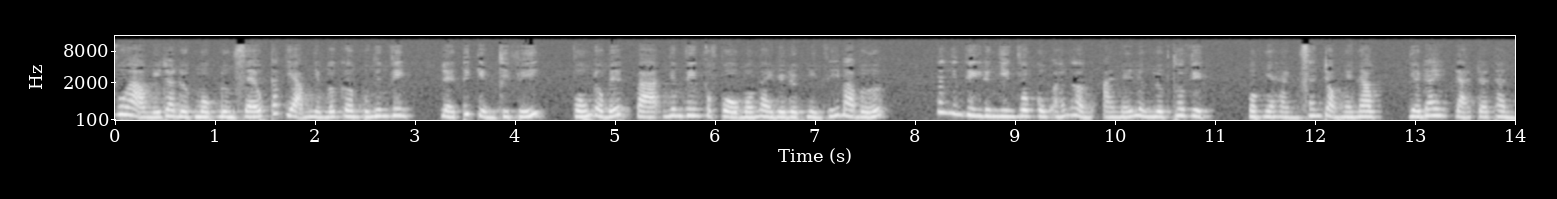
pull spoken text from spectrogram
vua hạo nghĩ ra được một đường xéo cắt giảm những bữa cơm của nhân viên để tiết kiệm chi phí, vốn đầu bếp và nhân viên phục vụ mỗi ngày đều được miễn phí ba bữa. Các nhân viên đương nhiên vô cùng oán hận ai nấy lần lượt thôi việc. Một nhà hàng sang trọng ngày nào, giờ đây đã trở thành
